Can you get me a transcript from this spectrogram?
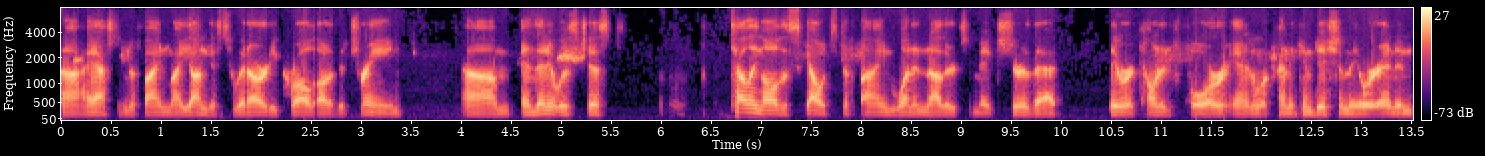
Uh, I asked him to find my youngest, who had already crawled out of the train, um, and then it was just telling all the scouts to find one another to make sure that they were accounted for and what kind of condition they were in. And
